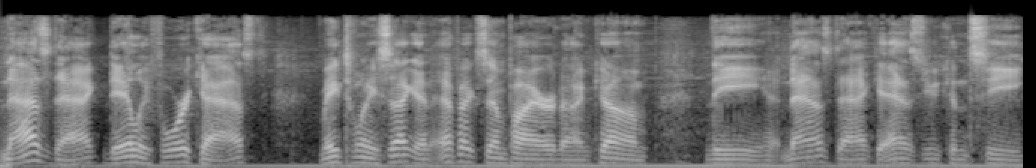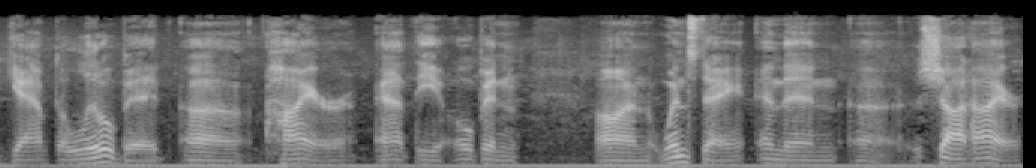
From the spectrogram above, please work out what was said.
NASDAQ daily forecast, May 22nd, FXEmpire.com. The NASDAQ, as you can see, gapped a little bit uh, higher at the open on Wednesday and then uh, shot higher.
